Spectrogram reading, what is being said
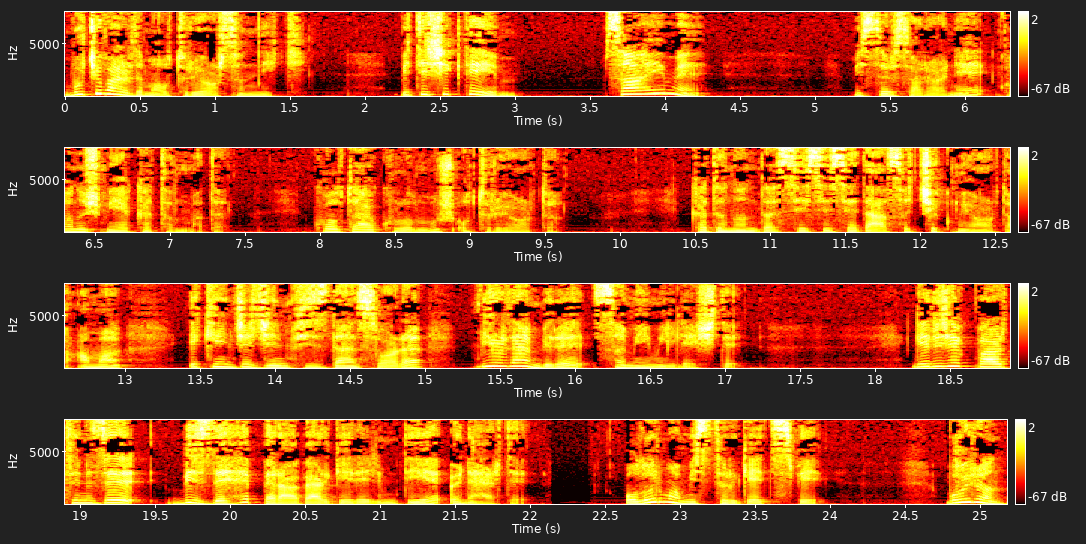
Bu civarda mı oturuyorsun Nick? Bitişikteyim. Sahi mi? Mr. Sarone konuşmaya katılmadı. Koltuğa kurulmuş oturuyordu. Kadının da sesi sedası çıkmıyordu ama ikinci cinfizden sonra birdenbire samimileşti. Gelecek partinize biz de hep beraber gelelim diye önerdi. Olur mu Mr. Gatsby? Buyurun,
